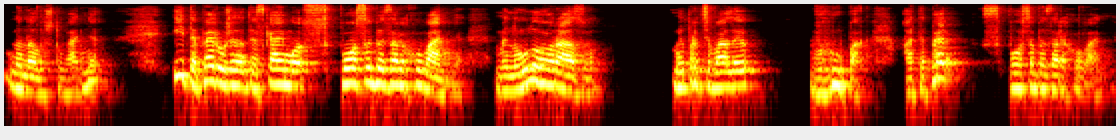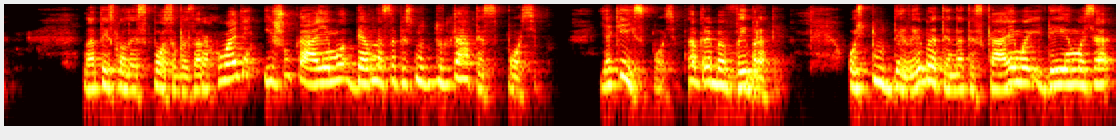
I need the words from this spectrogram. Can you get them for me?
на налаштування. І тепер уже натискаємо способи зарахування. Минулого разу ми працювали в групах, а тепер способи зарахування. Натиснули способи зарахування і шукаємо, де в нас написано додати спосіб. Який спосіб? Нам треба вибрати. Ось тут, де вибрати, натискаємо і дивимося,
